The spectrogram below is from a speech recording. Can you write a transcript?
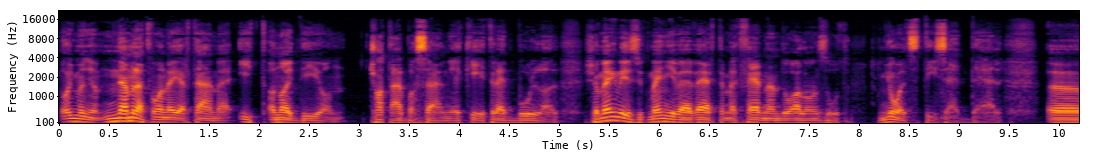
hogy mondjam, nem lett volna értelme itt a nagy díjon csatába szállni a két Red Bull-lal. És ha megnézzük, mennyivel verte meg Fernando Alonso-t, 8 tizeddel. Ö,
